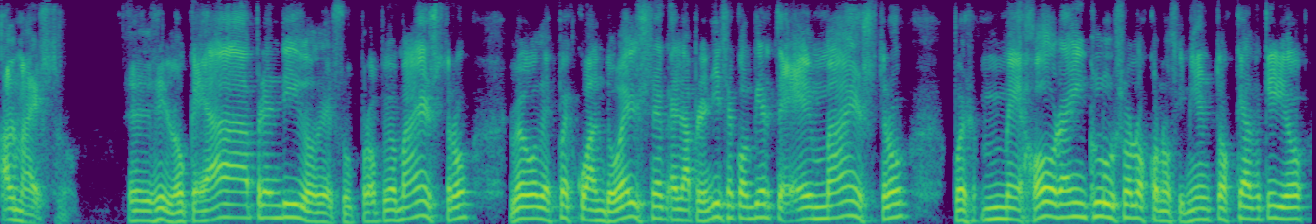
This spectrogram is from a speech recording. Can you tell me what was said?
al maestro. Es decir, lo que ha aprendido de su propio maestro, Luego después, cuando él el aprendiz se convierte en maestro, pues mejora incluso los conocimientos que adquirió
